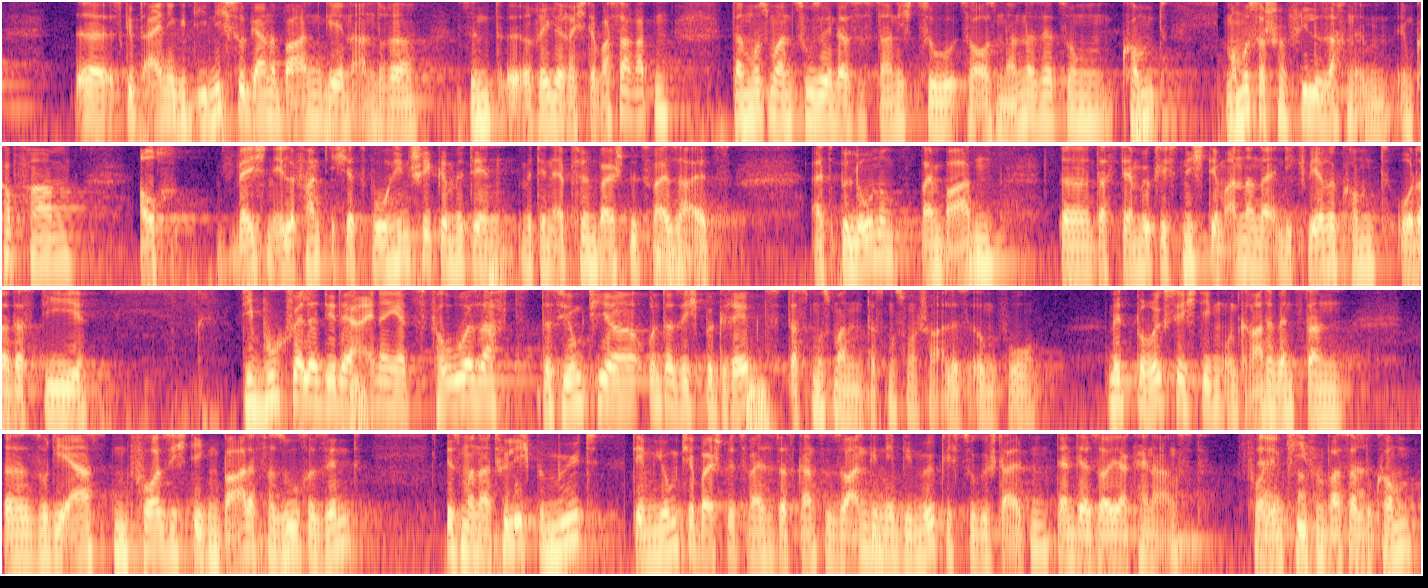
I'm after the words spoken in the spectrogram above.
Äh, es gibt einige, die nicht so gerne baden gehen, andere sind äh, regelrechte Wasserratten. Dann muss man zusehen, dass es da nicht zu, zu Auseinandersetzungen kommt. Man muss da schon viele Sachen im, im Kopf haben. Auch welchen Elefant ich jetzt wohin schicke mit den, mit den Äpfeln beispielsweise als, als Belohnung beim Baden, äh, dass der möglichst nicht dem anderen da in die Quere kommt oder dass die, die Bugwelle, die der eine jetzt verursacht, das Jungtier unter sich begräbt, das muss man, das muss man schon alles irgendwo mit berücksichtigen. Und gerade wenn es dann äh, so die ersten vorsichtigen Badeversuche sind, ist man natürlich bemüht, dem Jungtier beispielsweise das Ganze so angenehm wie möglich zu gestalten, denn der soll ja keine Angst vor ja, dem klar. tiefen Wasser ja. bekommen.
